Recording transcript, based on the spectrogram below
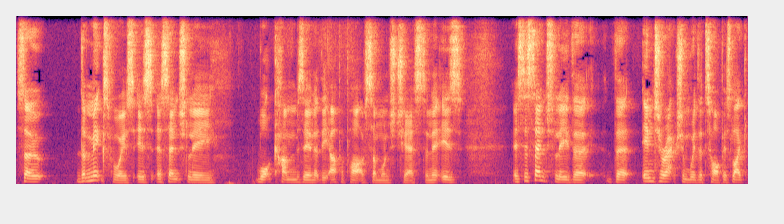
So, the mixed voice is essentially what comes in at the upper part of someone's chest, and it is. It's essentially the the interaction with the top. is like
